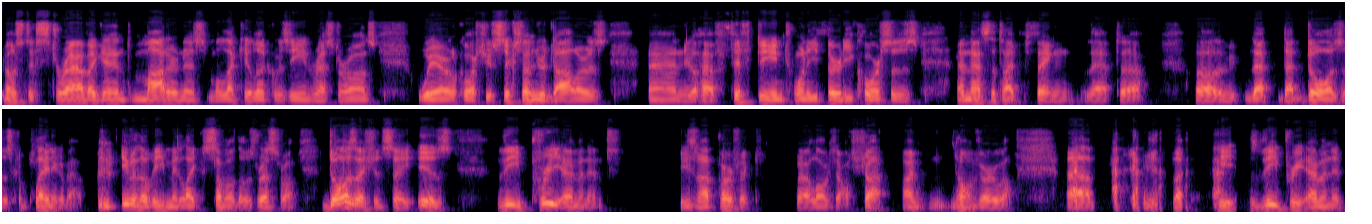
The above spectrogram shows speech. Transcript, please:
most extravagant, modernist molecular cuisine restaurants where it'll cost you $600 and you'll have 15, 20, 30 courses. And that's the type of thing that uh, uh, that that Dawes is complaining about, even though he may like some of those restaurants. Dawes, I should say, is the preeminent. He's not perfect by a long shot. I know him very well, um, but he is the preeminent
